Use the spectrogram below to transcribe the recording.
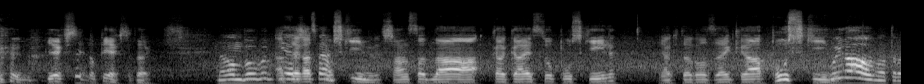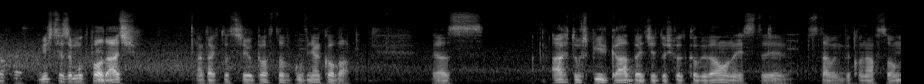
Pierwszy? No pierwszy, tak. No on byłby A pierwszy, teraz tak. Puszkin. Szansa dla KKS-u. Puszkin. Jak to rozegra? Puszkin! Chujowo trochę. Myślę, że mógł podać. A tak to strzelił prosto w Gówniakowa. Teraz Artur Szpilka będzie dośrodkowywał. On jest y, stałym wykonawcą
